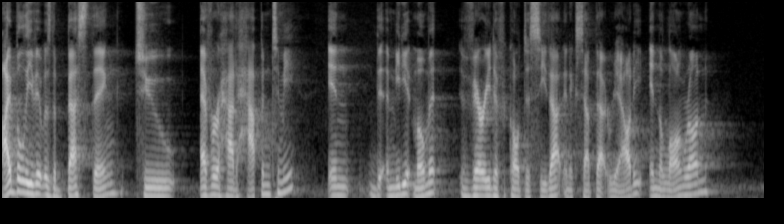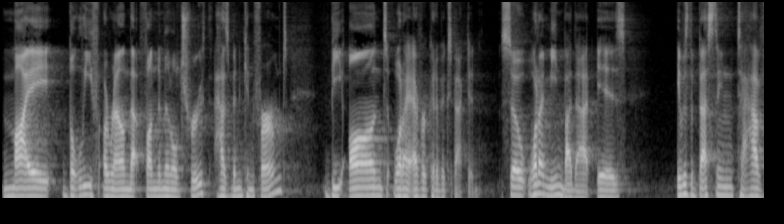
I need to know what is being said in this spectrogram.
I believe it was the best thing to ever had happened to me in the immediate moment. Very difficult to see that and accept that reality. In the long run, my belief around that fundamental truth has been confirmed beyond what I ever could have expected. So, what I mean by that is it was the best thing to have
